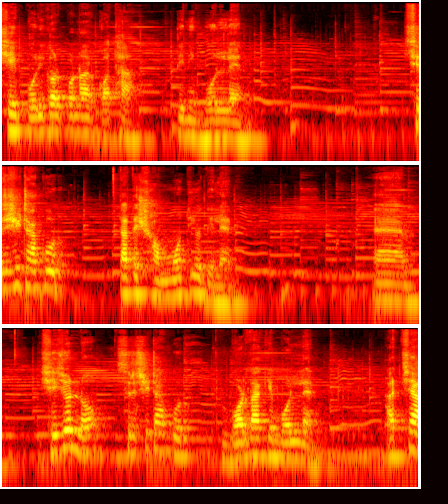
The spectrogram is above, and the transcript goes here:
সেই পরিকল্পনার কথা তিনি বললেন। শ্রী শ্রী ঠাকুর তাতে সম্মতিও দিলেন। সেই জন্য শ্রী ঠাকুর বরদাকে বললেন আচ্ছা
